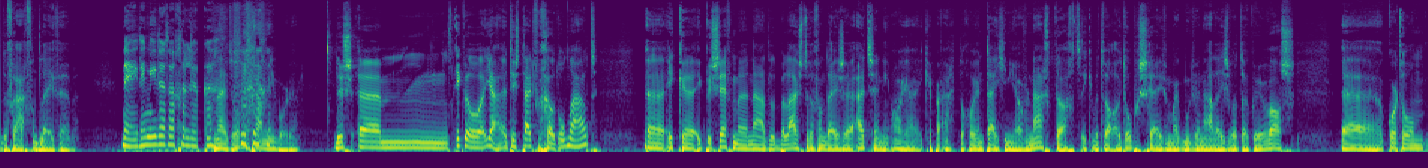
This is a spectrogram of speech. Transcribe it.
de vraag van het leven hebben. Nee, ik denk niet dat dat gaat lukken. Nee, toch? Dat gaat niet worden. Dus um, ik wil, ja, het is tijd voor groot onderhoud. Uh, ik, uh, ik besef me na het beluisteren van deze uitzending. Oh ja, ik heb er eigenlijk toch wel een tijdje niet over nagedacht. Ik heb het wel ooit opgeschreven, maar ik moet weer nalezen wat het ook weer was. Uh, kortom,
